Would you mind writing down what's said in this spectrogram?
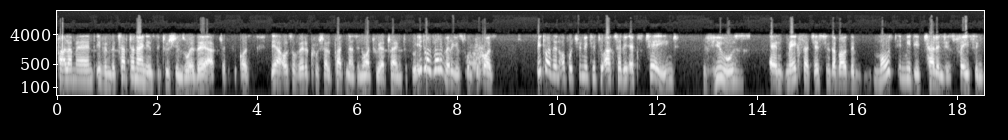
parliament, even the Chapter 9 institutions were there actually because they are also very crucial partners in what we are trying to do. It was very, very useful because it was an opportunity to actually exchange views and make suggestions about the most immediate challenges facing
